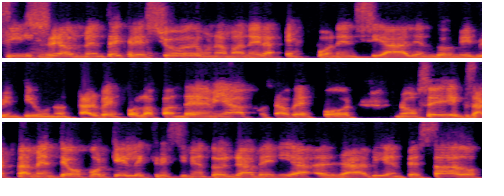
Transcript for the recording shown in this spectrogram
sí realmente creció de una manera exponencial en 2021, tal vez por la pandemia, pues tal vez por, no sé exactamente, o porque el crecimiento ya, venía, ya había empezado,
